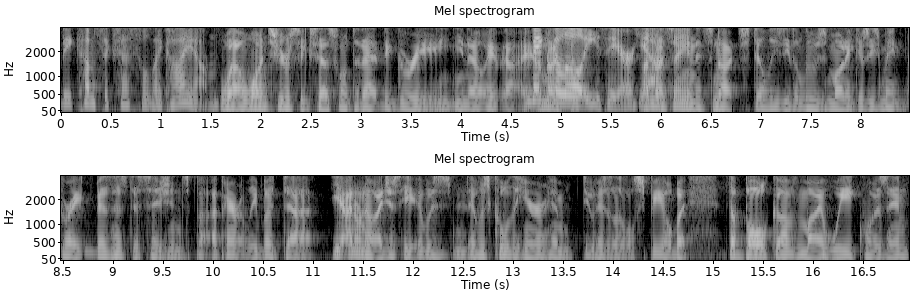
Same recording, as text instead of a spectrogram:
become successful like I am. well once you're successful to that degree you know it, I, It makes I'm it a little sa- easier. Yeah. I'm not saying it's not still easy to lose money because he's made great business decisions, but apparently, but uh, yeah, I don't know. I just it was it was cool to hear him do his little spiel. But the bulk of my week was in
